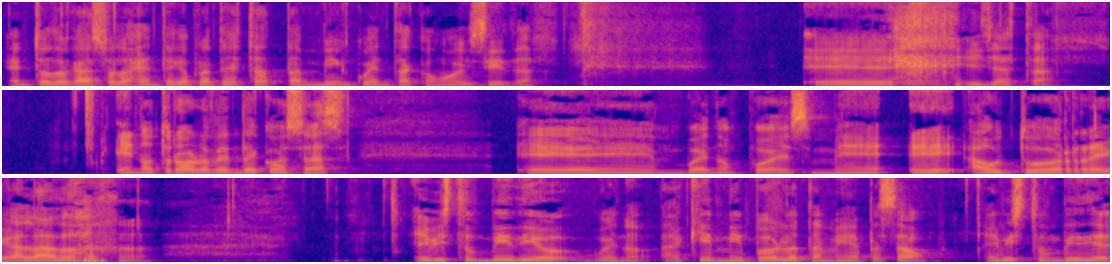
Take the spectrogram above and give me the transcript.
en todo caso, la gente que protesta también cuenta como visita. Eh, y ya está. En otro orden de cosas, eh, bueno, pues me he autorregalado He visto un vídeo, bueno, aquí en mi pueblo también ha pasado. He visto un vídeo,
